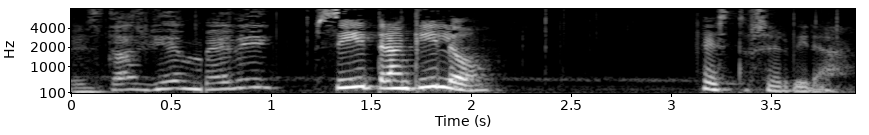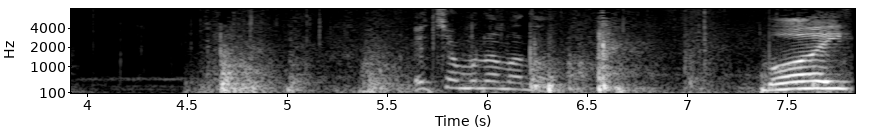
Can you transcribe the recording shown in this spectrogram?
¿Estás bien, Mary? Sí, tranquilo. Esto servirá. Échame una mano. Voy.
